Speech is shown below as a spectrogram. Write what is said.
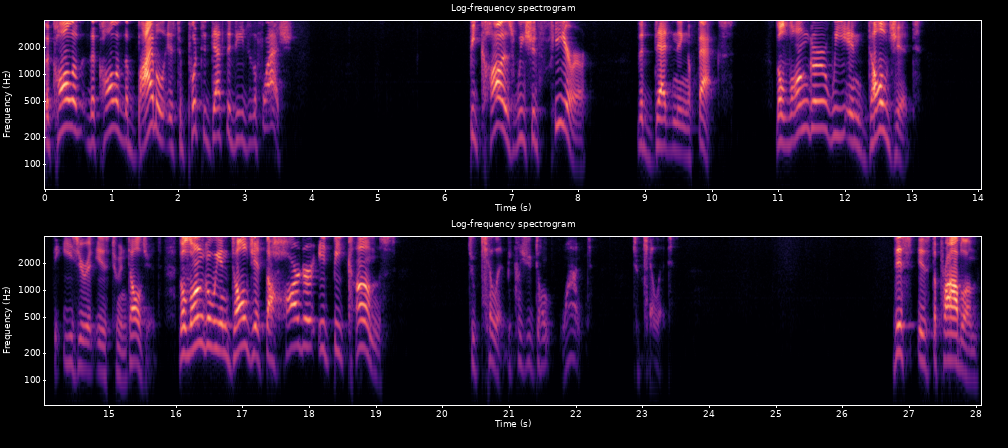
The call of, the call of the Bible is to put to death the deeds of the flesh. Because we should fear the deadening effects. The longer we indulge it, the easier it is to indulge it. The longer we indulge it, the harder it becomes to kill it because you don't want to kill it. This is the problem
